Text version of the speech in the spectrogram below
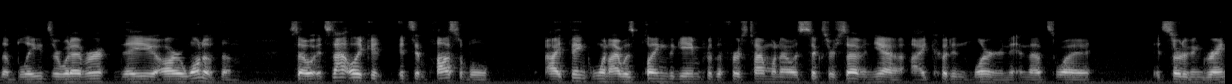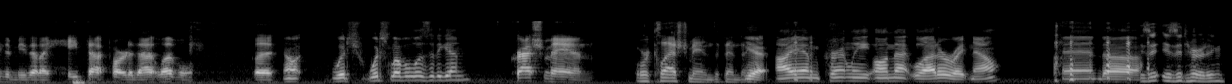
the blades or whatever, they are one of them. So it's not like it, it's impossible. I think when I was playing the game for the first time when I was six or seven, yeah, I couldn't learn, and that's why it's sort of ingrained in me that I hate that part of that level. But Which which level is it again? Crash Man, or Clash Man, depending. Yeah, I am currently on that ladder right now, and uh, is it is it hurting?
